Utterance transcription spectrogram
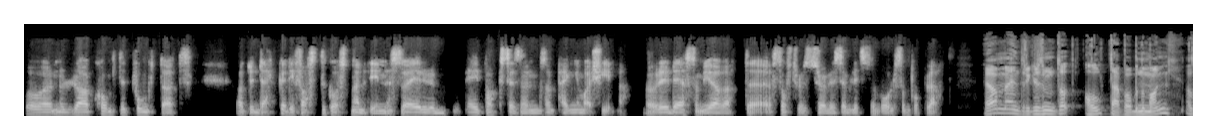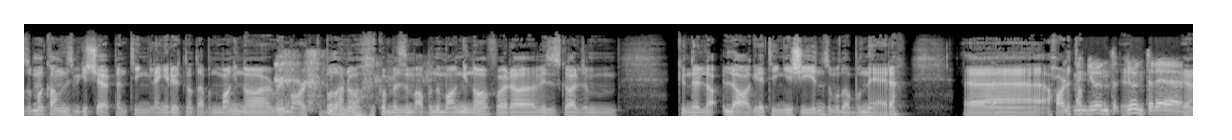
og når du da har kommet til et punkt at, at du dekker de faste kostnadene dine, så er du i praksis en sånn pengemaskin. Og Det er det som gjør at uh, software service er blitt så voldsomt populært. Ja, men inntrykket liksom at alt er på abonnement. Altså Man kan liksom ikke kjøpe en ting lenger uten at det er abonnement. Nå, Remarkable har nå kommet liksom abonnement nå, for uh, hvis du skal liksom kunne la lagre ting i skyen, så må du abonnere. Uh, men grunnen til, grunn til, det, ja.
